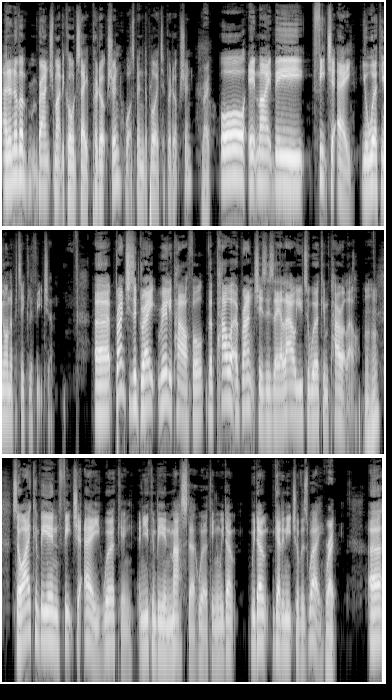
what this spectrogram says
And another branch might be called, say, production, what's been deployed to production. Right. Or it might be feature A. You're working on a particular feature. Uh, branches are great, really powerful. The power of branches is they allow you to work in parallel. Mm-hmm. So I can be in feature A working, and you can be in master working, and we don't we don't get in each other's way. Right. Uh,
